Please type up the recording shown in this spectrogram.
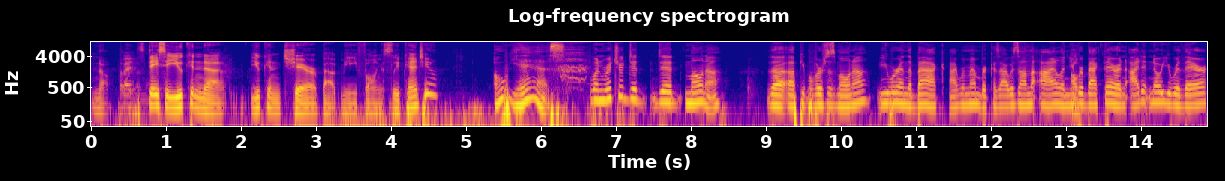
No, But Stacy, you can uh, you can share about me falling asleep, can't you? Oh yes. when Richard did did Mona, the uh, People versus Mona, you were in the back. I remember because I was on the aisle and you Oh. were back there, and I didn't know you were there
